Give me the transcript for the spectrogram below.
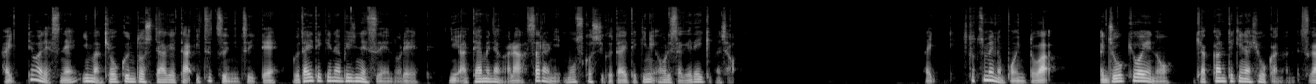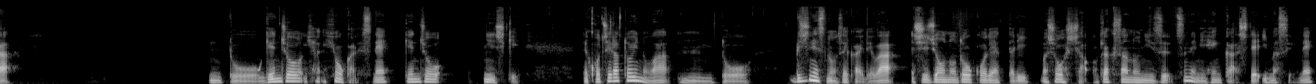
はい。ではですね、今教訓として挙げた5つについて、具体的なビジネスへの例に当てはめながら、さらにもう少し具体的に掘り下げていきましょう。はい。1つ目のポイントは、状況への客観的な評価なんですが、うんと、現状評価ですね。現状認識。でこちらというのは、うんと、ビジネスの世界では市場の動向であったり、まあ、消費者、お客さんのニーズ、常に変化していますよね。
